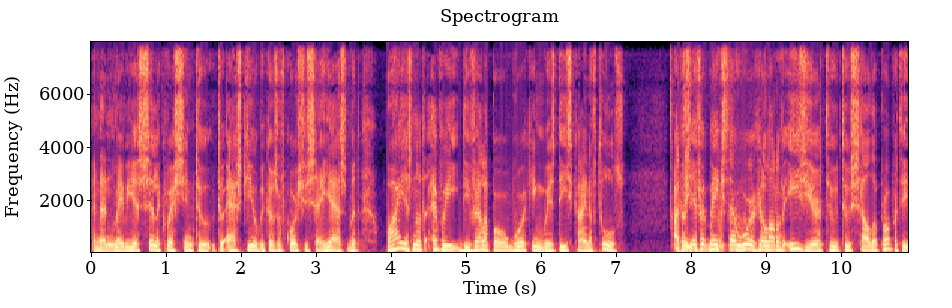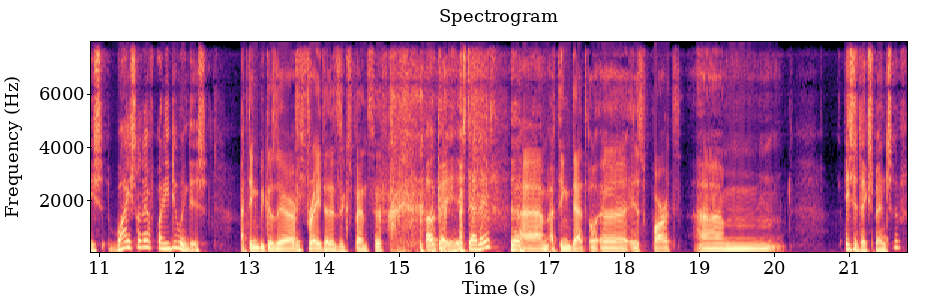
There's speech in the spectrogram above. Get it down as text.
and then maybe a silly question to to ask you because of course you say yes, but why is not every developer working with these kind of tools? Because if it makes their work a lot of easier to to sell the properties, why is not everybody doing this? I think because they are afraid that it's expensive. okay, is that it? Yeah. Um, I think that uh, is part. Um, is it expensive?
